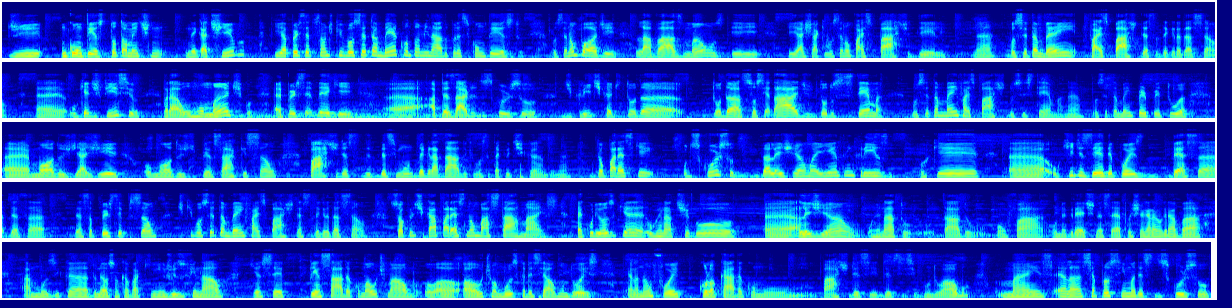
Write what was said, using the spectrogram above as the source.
de um contexto totalmente negativo e a percepção de que você também é contaminado por esse contexto. Você não pode lavar as mãos e, e achar que você não faz parte dele, né? Você também faz parte dessa degradação. É, o que é difícil para um romântico é perceber que, uh, apesar do discurso de crítica de toda, toda a sociedade, de todo o sistema, você também faz parte do sistema, né? Você também perpetua é, modos de agir ou modos de pensar que são parte desse, desse mundo degradado que você está criticando, né? Então parece que o discurso da Legião aí entra em crise, porque uh, o que dizer depois dessa, dessa, dessa percepção de que você também faz parte dessa degradação? Só criticar parece não bastar mais. É curioso que o Renato chegou é, a Legião, o Renato Dado, Bonfá, o Negrete nessa época chegaram a gravar a música do Nelson Cavaquinho, Juízo Final, que ia ser pensada como a última, álbum, a, a última música desse álbum 2. Ela não foi colocada como parte desse, desse segundo álbum, mas ela se aproxima desse discurso uh,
